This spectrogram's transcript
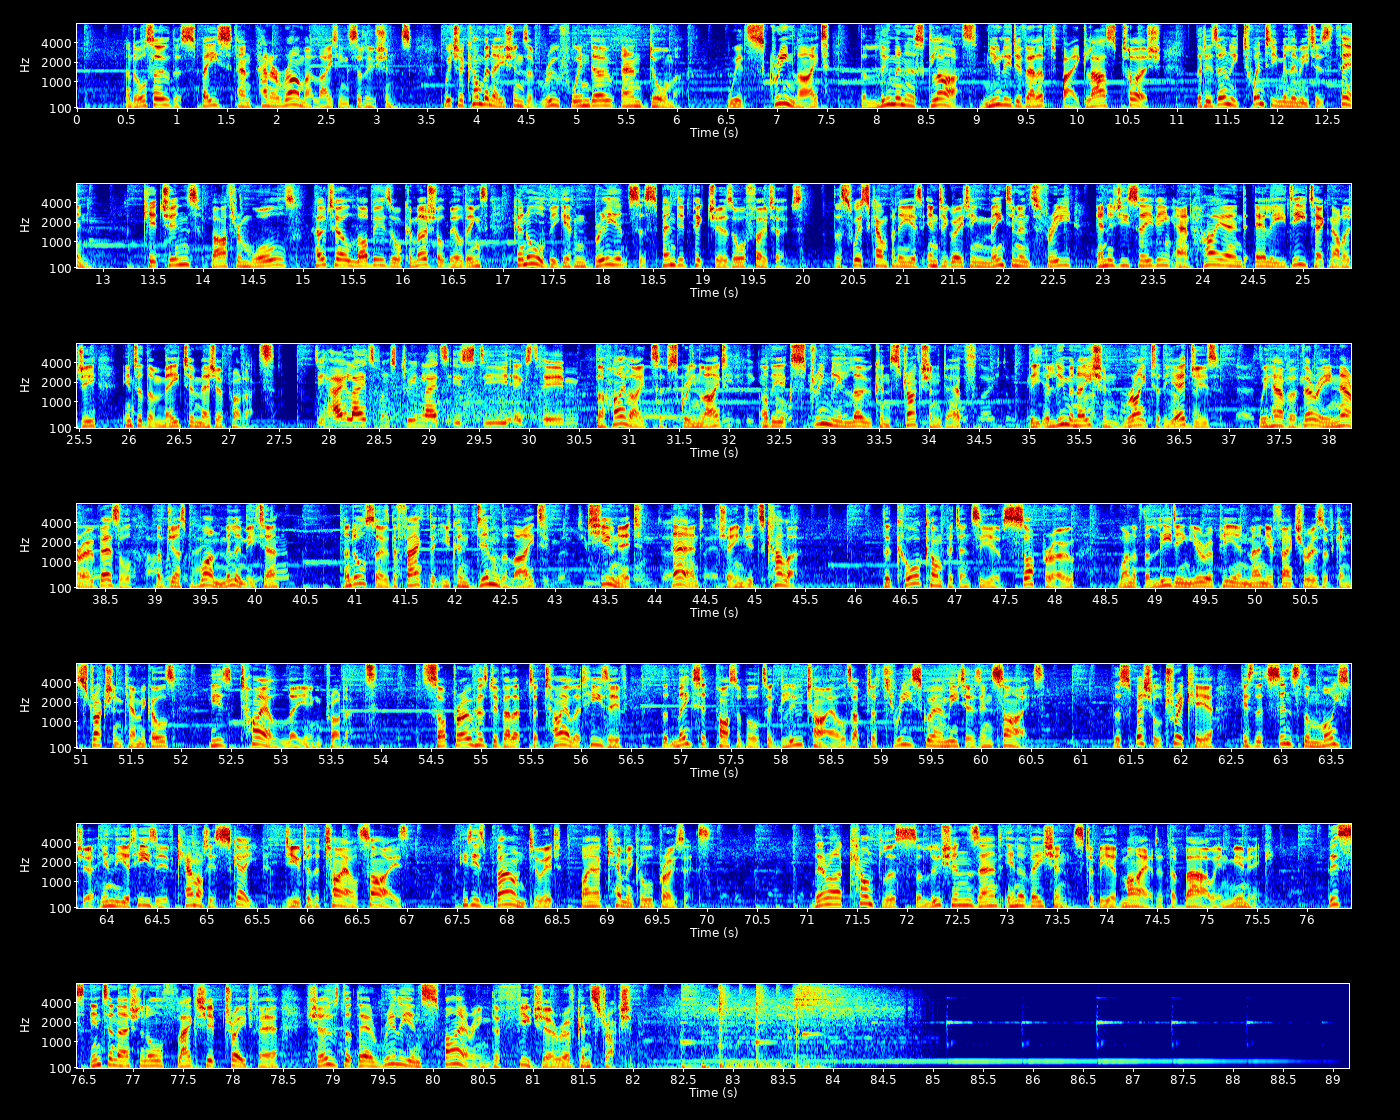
and also the space and panorama lighting solutions, which are combinations of roof window and dormer. With Screenlight, the luminous glass newly developed by Glas Trösch that is only 20mm thin, kitchens, bathroom walls, hotel lobbies or commercial buildings can all be given brilliant suspended pictures or photos. The Swiss company is integrating maintenance-free, energy-saving and high-end LED technology into the made-to-measure products. The highlights from Screenlights is the extreme. The highlights of Screenlight are the extremely low construction depth, the illumination right to the edges, we have a very narrow bezel of just 1 millimeter, and also the fact that you can dim the light, tune it, and change its color. The core competency of Sopro, one of the leading European manufacturers of construction chemicals, is tile laying products. Sopro has developed a tile adhesive that makes it possible to glue tiles up to 3 square meters in size. The special trick here is that since the moisture in the adhesive cannot escape due to the tile size, it is bound to it by a chemical process. There are countless solutions and innovations to be admired at the BAU in Munich. This international flagship trade fair shows that they're really inspiring the future of construction.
